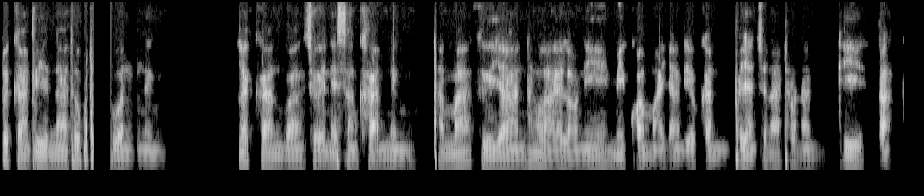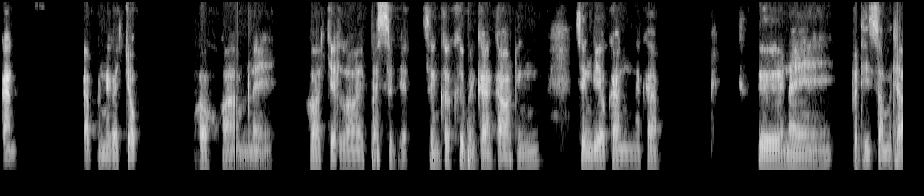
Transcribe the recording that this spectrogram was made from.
ด้วยการพิจารณาทบทวนหนึ่งและการวางเฉยในสังขารหนึ่งธรรมะคือยานทั้งหลายเหล่านี้มีความหมายอย่างเดียวกัน พยัญชนะเท่านั้นที่ต่างกัน ครับอันนี้ก็จบข้อความในข้อ 781 ซึ่งก็คือเป็นการกล่าวถึงสิ่งเดียวกันนะครับ คือในปฏิสัมพิธา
